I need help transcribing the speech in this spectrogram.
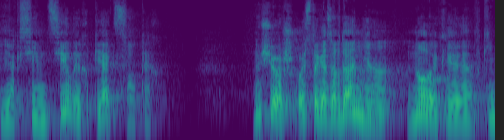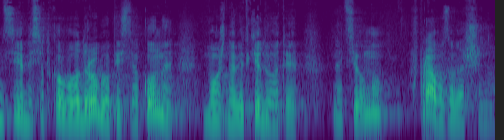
як 7,5. Ну що ж, ось таке завдання. Нолики в кінці десяткового дробу після коми можна відкидувати. На цьому вправу завершено.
